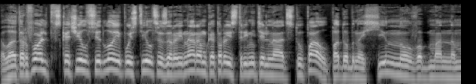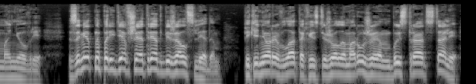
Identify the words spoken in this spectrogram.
Латтерфольд вскочил в седло и пустился за Рейнаром, который стремительно отступал, подобно Хинну в обманном маневре. Заметно поредевший отряд бежал следом. Пикинеры в латах и с тяжелым оружием быстро отстали,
